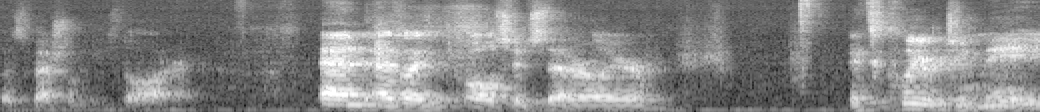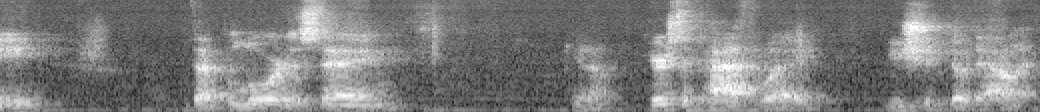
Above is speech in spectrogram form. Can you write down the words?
of a special needs daughter. And as I also said earlier, it's clear to me that the Lord is saying, you know, here's the pathway, you should go down it.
